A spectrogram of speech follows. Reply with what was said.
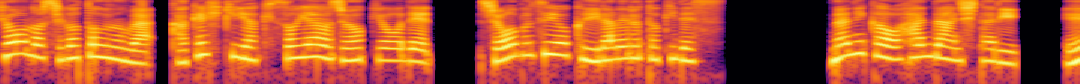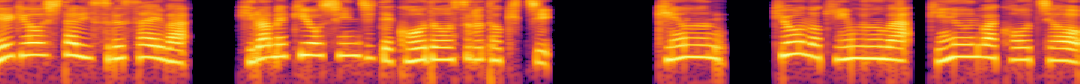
今日の仕事運は駆け引きや競い合う状況で、勝負強くいられる時です。何かを判断したり、営業したりする際は、ひらめきを信じて行動すると吉。金運。今日の金運は、金運は好調。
